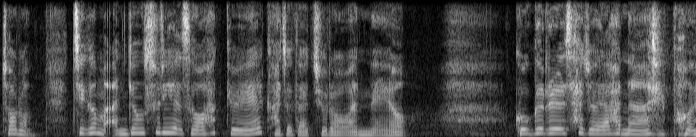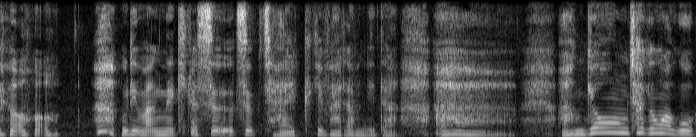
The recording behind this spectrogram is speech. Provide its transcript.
저런 지금 안경 수리해서 학교에 가져다 주러 왔네요. 고글을 사줘야 하나 싶어요. 우리 막내 키가 쑥쑥 잘 크기 바랍니다. 아, 안경 착용하고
